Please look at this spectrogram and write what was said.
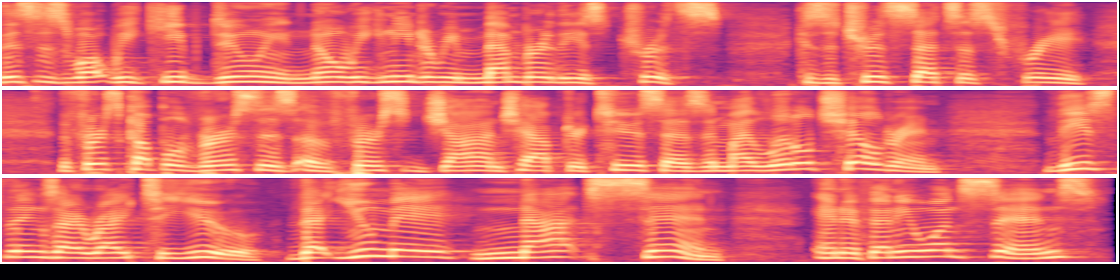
This is what we keep doing. No, we need to remember these truths because the truth sets us free. The first couple of verses of 1 John chapter 2 says, And my little children, these things I write to you, that you may not sin. And if anyone sins,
